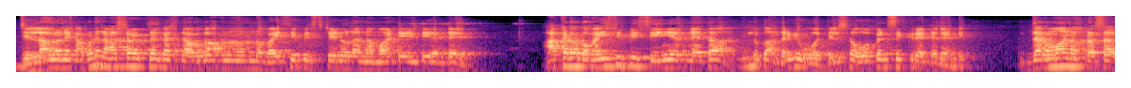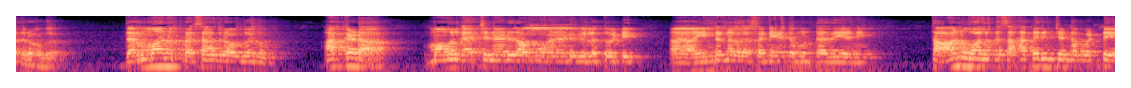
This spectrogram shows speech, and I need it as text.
జిల్లాలోనే కాకుండా రాష్ట్ర వ్యాప్తంగా కాస్త అవగాహన ఉన్న వైసీపీ శ్రేణులు అన్న మాట ఏంటి అంటే అక్కడ ఒక వైసీపీ సీనియర్ నేత ఎందుకు అందరికీ ఓ- తెలిసిన ఓపెన్ సీక్రెటేనండి ధర్మాన ప్రసాదరావు గారు. ధర్మాన ప్రసాదరావు గారు అక్కడ మామూలుగా అచ్చెన్నాయుడు రామ్మోహన్ నాయుడు వీళ్ళతోటి ఇంటర్నల్గా సన్నిహితం ఉంటుంది అని తాను వాళ్ళకి సహకరించడం బట్టే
